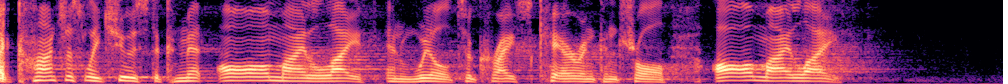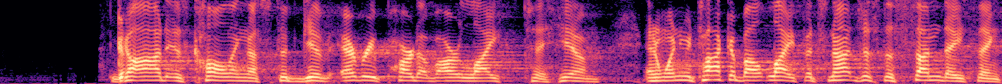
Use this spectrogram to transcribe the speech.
I consciously choose to commit all my life and will to Christ's care and control. All my life. God is calling us to give every part of our life to Him. And when you talk about life, it's not just a Sunday thing,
